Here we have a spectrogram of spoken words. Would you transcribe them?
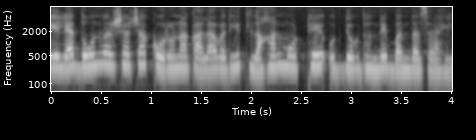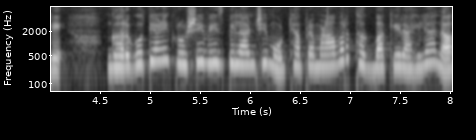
गेल्या दोन वर्षाच्या कोरोना कालावधीत लहान मोठे उद्योगधंदे बंदच राहिले. घरगुती आणि कृषी वीज बिलांची मोठ्या प्रमाणावर थकबाकी राहिल्यानं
